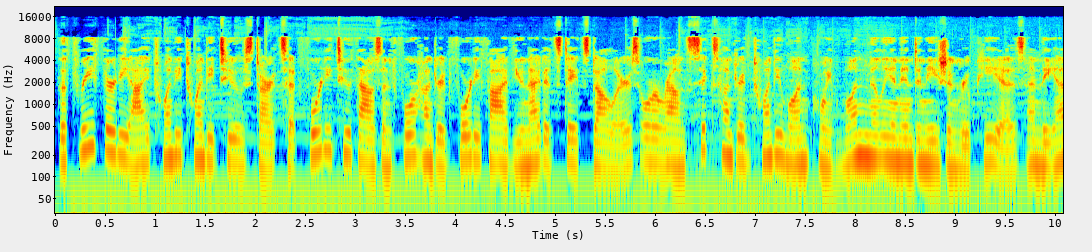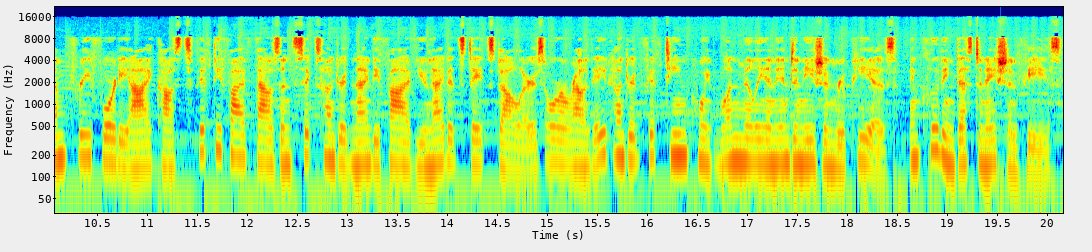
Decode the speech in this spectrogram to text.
the 330i 2022 starts at 42,445 United States dollars or around 621.1 million Indonesian rupiahs and the M340i costs 55,695 United States dollars or around 815.1 million Indonesian rupiahs, including destination fees.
